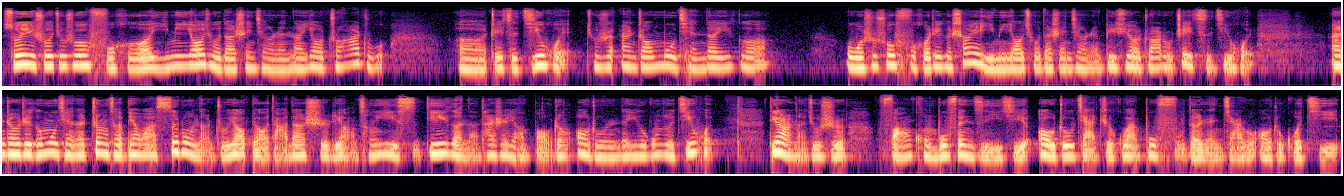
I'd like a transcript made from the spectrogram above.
所以说，就说符合移民要求的申请人呢，要抓住，呃，这次机会，就是按照目前的一个，我是说符合这个商业移民要求的申请人，必须要抓住这次机会。按照这个目前的政策变化思路呢，主要表达的是两层意思。第一个呢，他是想保证澳洲人的一个工作机会。第二呢，就是防恐怖分子以及澳洲价值观不符的人加入澳洲国籍。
